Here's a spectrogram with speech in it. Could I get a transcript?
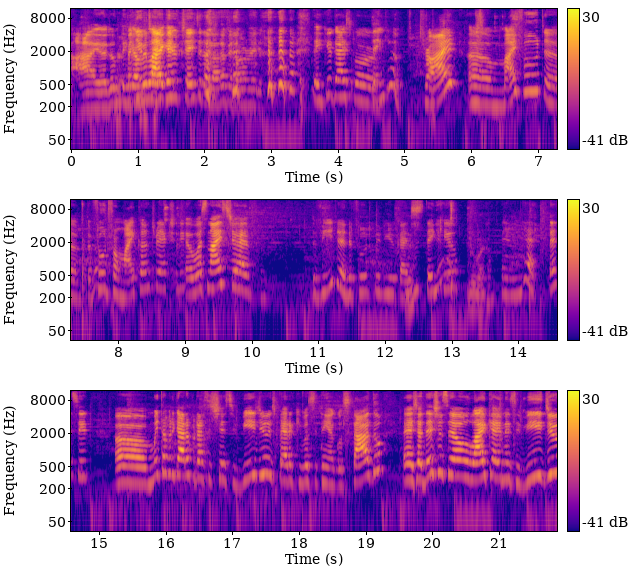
I, I don't think But I you've, will like you've it. tasted a lot of it already. Thank you guys for Thank you. trying um, my food, uh, the food from my country actually. It was nice to have the video and the food with you guys. Thank you. You're welcome. And yeah, that's it. Ah, muito obrigada por assistir esse vídeo. Espero que você tenha gostado. É, já deixa o seu like aí nesse vídeo.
